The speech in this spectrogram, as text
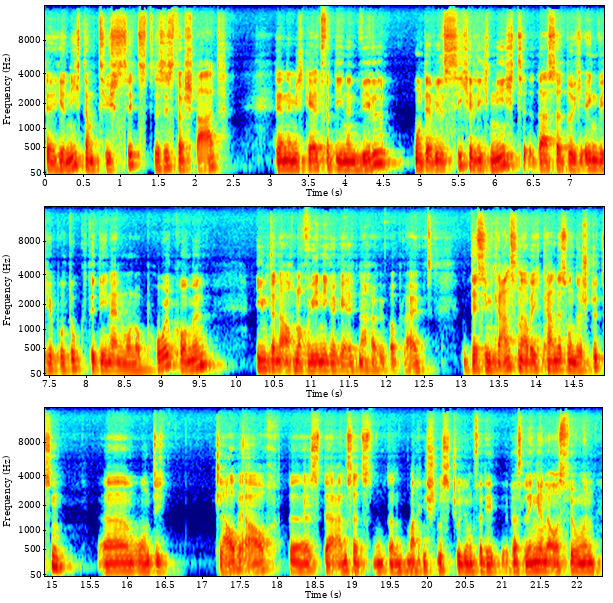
der hier nicht am Tisch sitzt, das ist der Staat, der nämlich Geld verdienen will und er will sicherlich nicht, dass er durch irgendwelche Produkte, die in ein Monopol kommen, ihm dann auch noch weniger Geld nachher überbleibt. Das im Ganzen, aber ich kann das unterstützen und ich glaube auch, dass der Ansatz, und dann mache ich Schluss, Entschuldigung für die etwas längeren Ausführungen,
